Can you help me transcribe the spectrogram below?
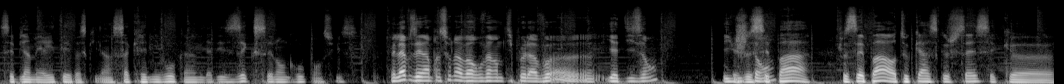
c'est bien mérité parce qu'il a un sacré niveau quand même. Il y a des excellents groupes en Suisse. Mais là, vous avez l'impression d'avoir ouvert un petit peu la voie euh, il y a 10 ans Et 8 je ans. sais pas. Je sais pas. En tout cas, ce que je sais, c'est que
